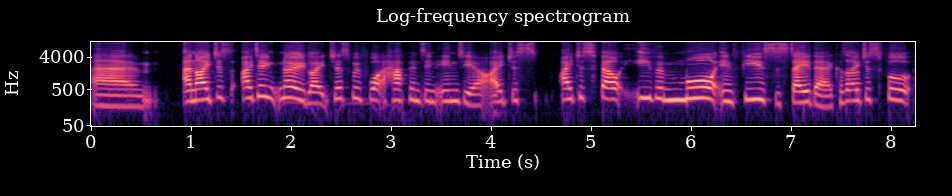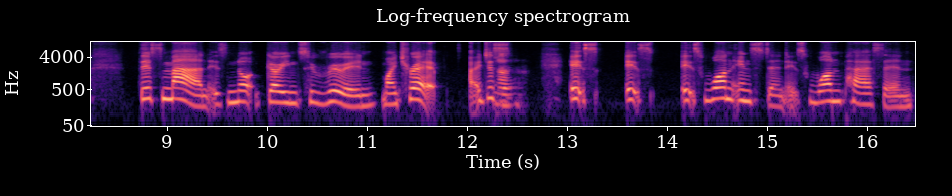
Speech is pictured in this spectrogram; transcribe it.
um and I just I don't know like just with what happened in India I just I just felt even more infused to stay there because I just thought this man is not going to ruin my trip I just no. it's it's it's one instant it's one person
